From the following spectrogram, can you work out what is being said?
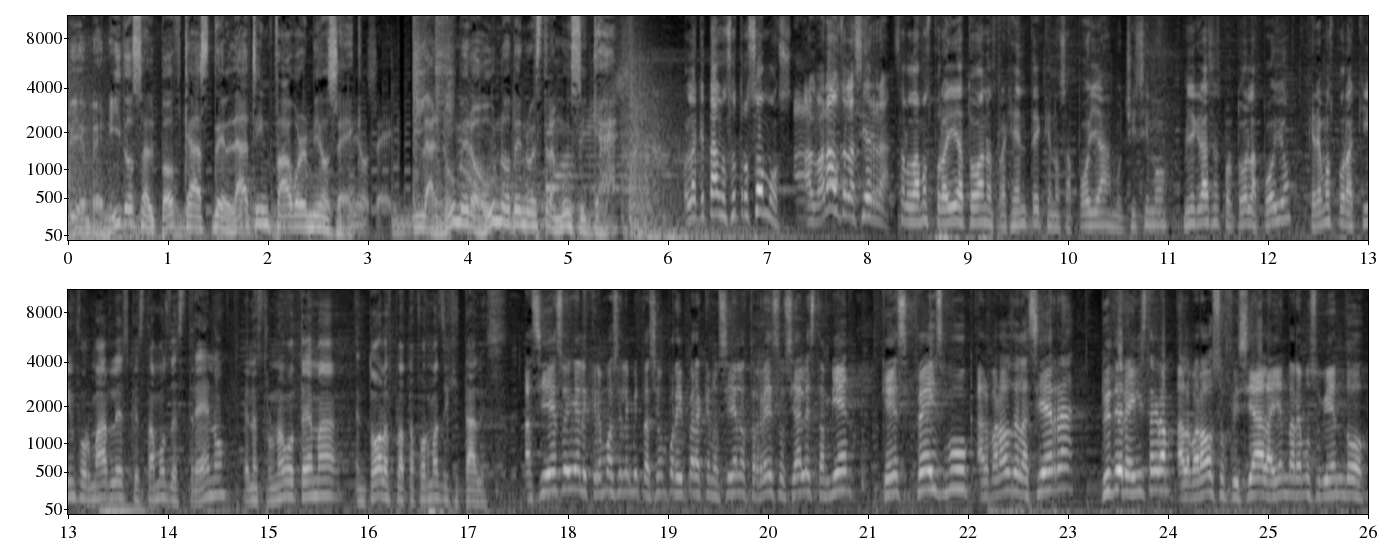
Bienvenidos al podcast de Latin Power Music, la número uno de nuestra música. Hola, ¿qué tal? Nosotros somos Alvarados de la Sierra. Saludamos por ahí a toda nuestra gente que nos apoya muchísimo. Mil gracias por todo el apoyo. Queremos por aquí informarles que estamos de estreno en nuestro nuevo tema en todas las plataformas digitales. Así es, oiga, le queremos hacer la invitación por ahí para que nos sigan en nuestras redes sociales también, que es Facebook, Alvarados de la Sierra, Twitter e Instagram, Alvarados Oficial. Ahí andaremos subiendo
